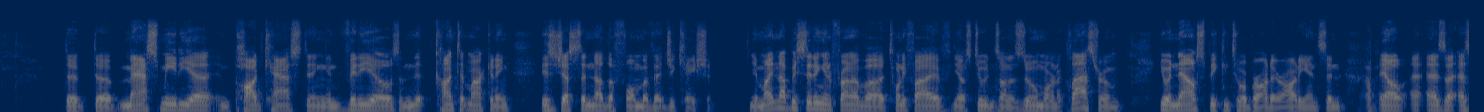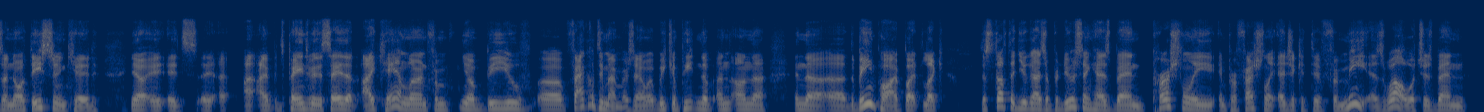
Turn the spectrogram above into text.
the the mass media and podcasting and videos and content marketing is just another form of education you might not be sitting in front of uh, 25 you know students on a zoom or in a classroom. You are now speaking to a broader audience. And you know as a, as a northeastern kid you know it, it's it, I, it pains me to say that i can learn from you know bu uh, faculty members. And we compete in the on, on the in the uh, the Beanpot. But like the stuff that you guys are producing has been personally and professionally educative for me as well which has been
